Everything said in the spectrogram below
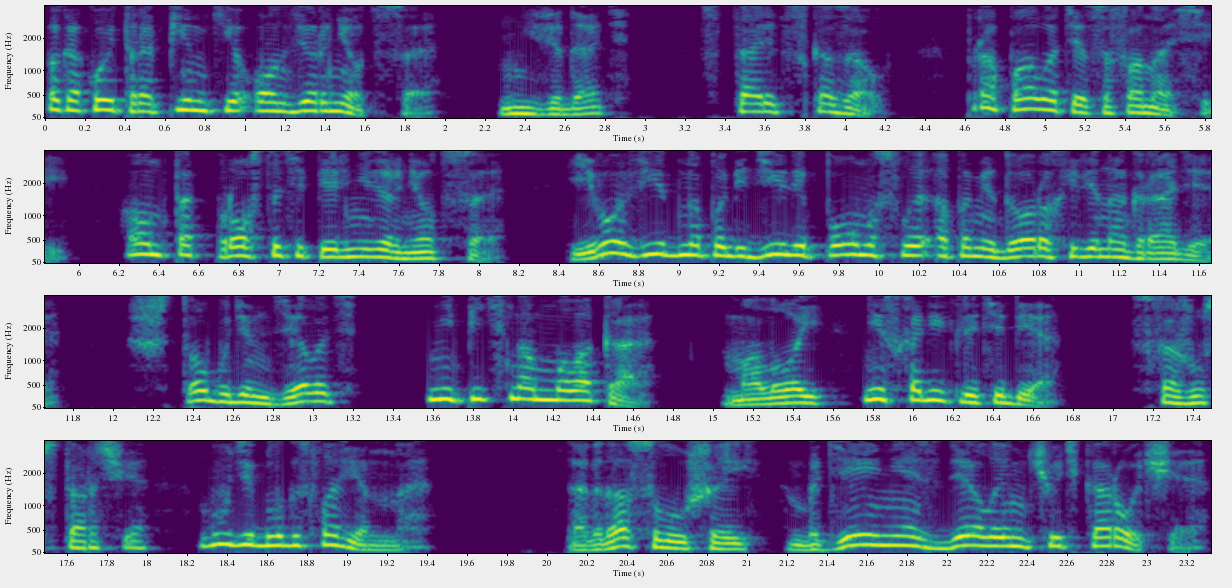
по какой тропинке он вернется. Не видать. Старец сказал, пропал отец Афанасий, он так просто теперь не вернется. Его, видно, победили помыслы о помидорах и винограде. Что будем делать? Не пить нам молока. Малой, не сходить ли тебе? Схожу, старче, буди благословенна. Тогда слушай, бдение сделаем чуть короче.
